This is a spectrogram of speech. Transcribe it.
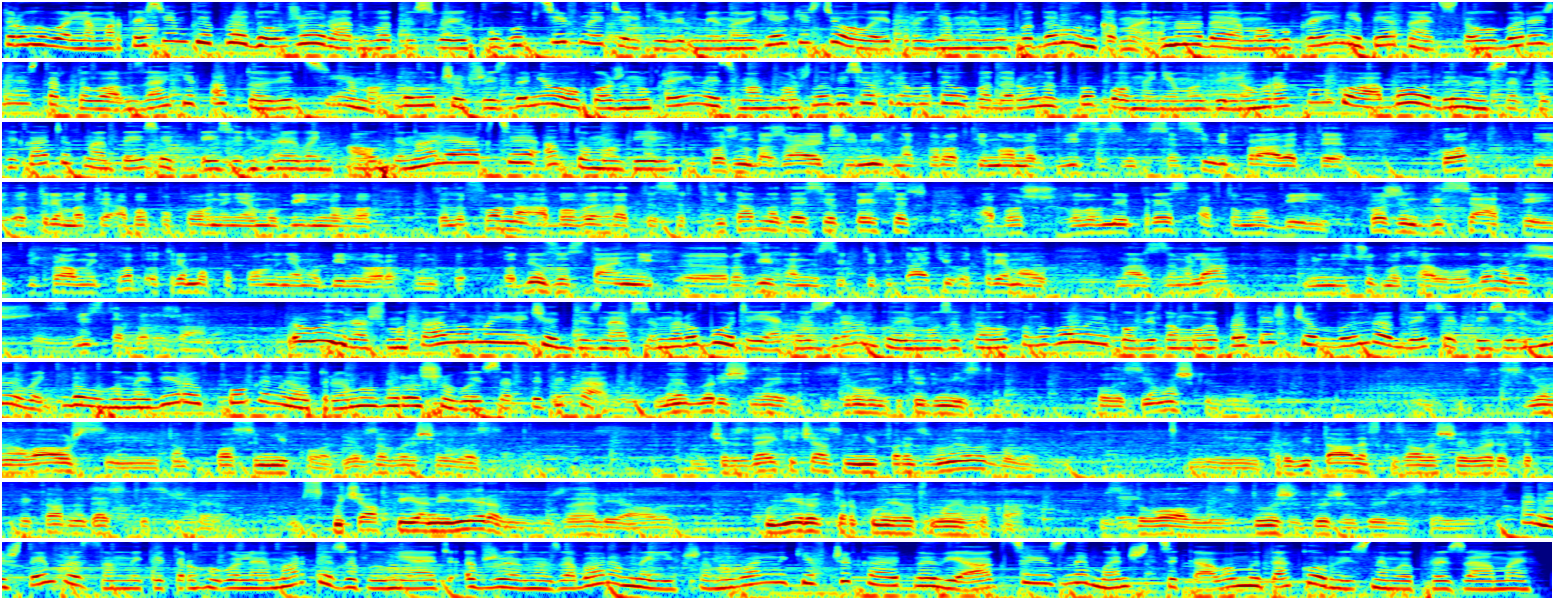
Торговельна марка Сімки продовжує радувати своїх покупців не тільки відмінною якістю, але й приємними подарунками. Нагадаємо, в Україні 15 березня стартував захід авто від Сємок. Долучившись до нього, кожен українець мав можливість отримати у подарунок поповнення мобільного рахунку або один із сертифікатів на 10 тисяч гривень. А у фіналі акції автомобіль. Кожен бажаючий міг на короткий номер 277 відправити код і отримати або поповнення мобільного телефона, або виграти сертифікат на 10 тисяч, або ж головний приз автомобіль. Кожен десятий відправлений код отримав поповнення мобільного рахунку. Один з останніх е, розіграних сертифікатів отримав наш земляк Мельничук Михайло Володимирович з міста Бережана. Про виграш Михайло Мельничук дізнався на роботі. Якось зранку йому зателефонували і повідомили про те, що виграв 10 тисяч гривень. Довго не вірив, поки не отримав грошовий сертифікат. Ми вирішили з другом піти до міста. Коли сімашки були, сиділи на лавочці і там попався мені код. Я вирішив вислати. Через деякий час мені передзвонили були і привітали, сказали, що я виграв сертифікат на 10 тисяч гривень. Спочатку я не вірив взагалі, але повірив тепер, коли його тримаю в руках. Задоволений, дуже, дуже, дуже сильно. А між тим представники торговельної марки запевняють, вже незабаром на їх шанувальників чекають нові акції з не менш цікавими та корисними призами.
